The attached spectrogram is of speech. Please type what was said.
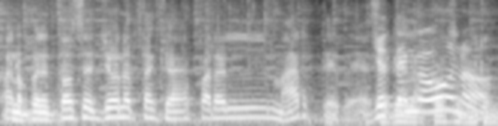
Bueno, pues entonces, Jonathan, queda para el martes. Yo sería tengo uno.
